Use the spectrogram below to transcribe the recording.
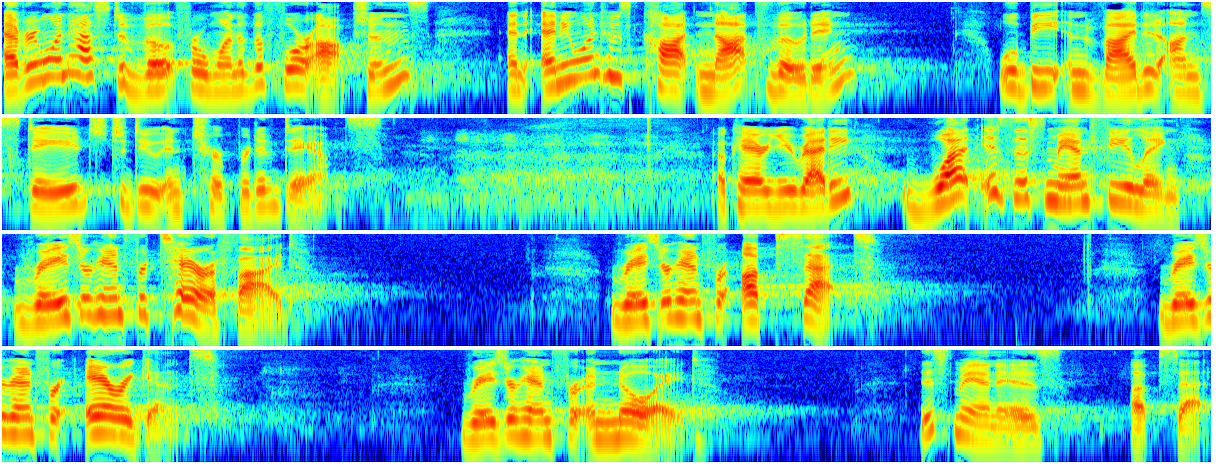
everyone has to vote for one of the four options, and anyone who's caught not voting will be invited on stage to do interpretive dance. Okay, are you ready? What is this man feeling? Raise your hand for terrified. Raise your hand for upset. Raise your hand for arrogant. Raise your hand for annoyed. This man is upset.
